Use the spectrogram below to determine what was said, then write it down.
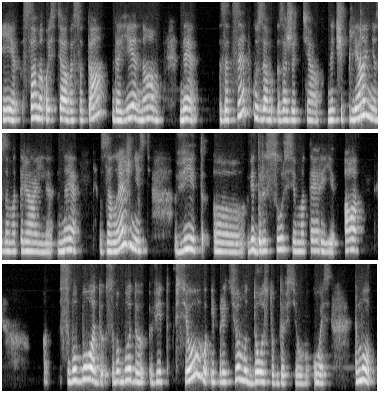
І саме ось ця висота дає нам не зацепку за, за життя, не чіпляння за матеріальне, не залежність від, е, від ресурсів матерії, а свободу, свободу від всього і при цьому доступ до всього. Ось. Тому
